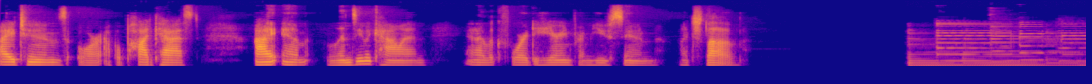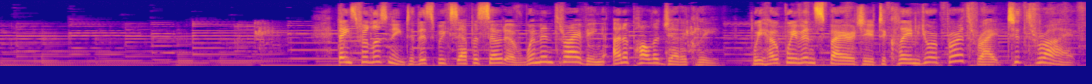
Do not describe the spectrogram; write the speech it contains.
iTunes or Apple Podcast. I am Lynsie McKeown, and I look forward to hearing from you soon. Much love. Thanks for listening to this week's episode of Women Thriving Unapologetically. We hope we've inspired you to claim your birthright to thrive.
